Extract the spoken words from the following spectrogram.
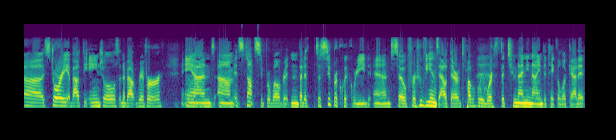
uh, story about the angels and about River, and um, it's not super well written, but it's a super quick read. And so, for Whovians out there, it's probably worth the two ninety nine to take a look at it.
